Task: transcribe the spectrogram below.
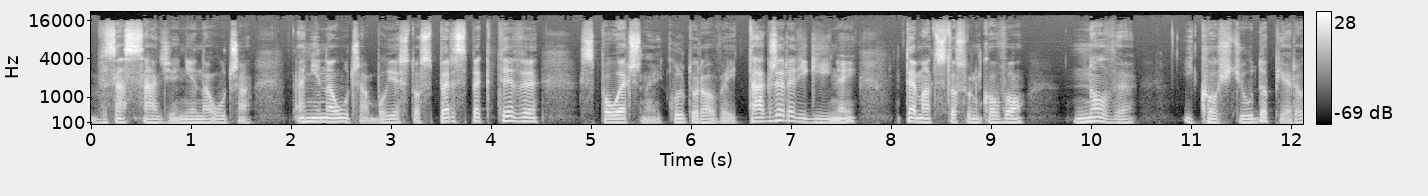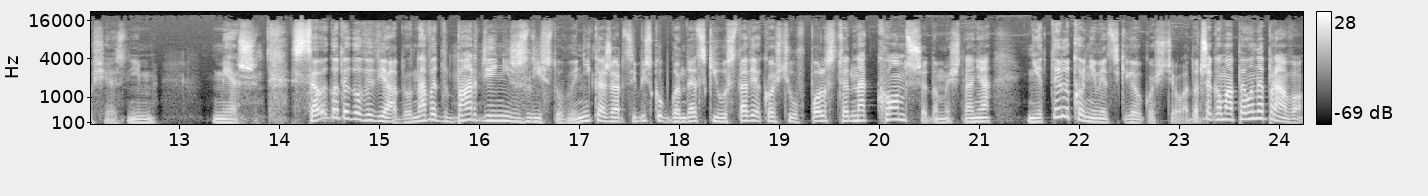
w zasadzie nie naucza, a nie naucza, bo jest to z perspektywy społecznej, kulturowej, także religijnej, temat stosunkowo nowy i Kościół dopiero się z nim mierzy. Z całego tego wywiadu, nawet bardziej niż z listu, wynika, że arcybiskup Gondecki ustawia Kościół w Polsce na kontrze do myślenia nie tylko niemieckiego Kościoła, do czego ma pełne prawo,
